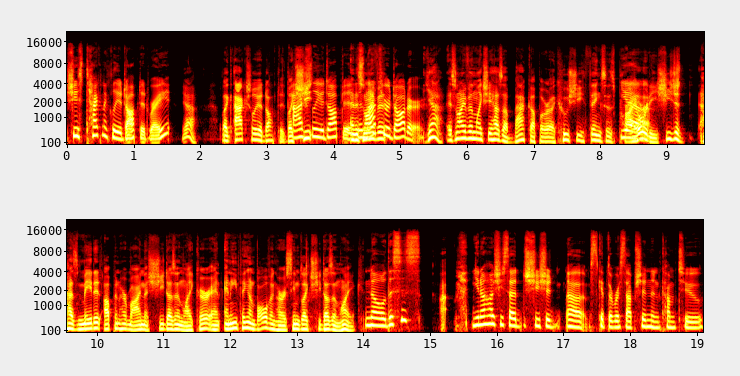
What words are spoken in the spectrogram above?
she's technically adopted, right? Yeah. Like actually adopted. Like Actually she adopted. and And it's then not that's even- your daughter. Yeah, it's not even like she has a backup or like who she thinks is Yeah. priority. She just has made it up in her mind that she doesn't like her and anything involving her seems like she doesn't like. No, this is. uh, You know how she said she should uh, skip the reception and come to.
